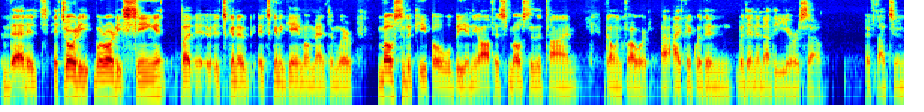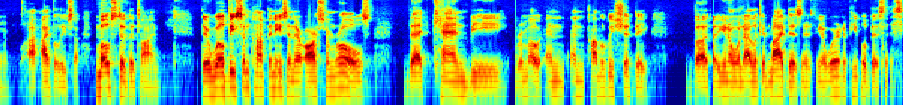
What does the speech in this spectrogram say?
that it's it's already we're already seeing it, but it, it's gonna it's gonna gain momentum where most of the people will be in the office most of the time going forward. I, I think within within another year or so, if not sooner. I, I believe so. Most of the time, there will be some companies and there are some roles that can be remote and and probably should be. But you know, when I look at my business, you know, we're in a people business.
